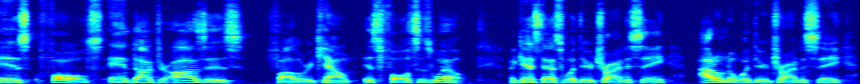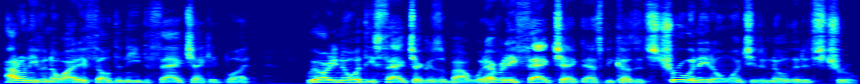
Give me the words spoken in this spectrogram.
is false, and Dr. Oz's follower count is false as well. I guess that's what they're trying to say. I don't know what they're trying to say. I don't even know why they felt the need to fact check it, but we already know what these fact checkers about. Whatever they fact check, that's because it's true and they don't want you to know that it's true.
